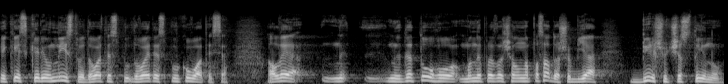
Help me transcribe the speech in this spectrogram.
якесь керівництво, давайте давайте спілкуватися. Але не, для того мене призначили на посаду, щоб я більшу частину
